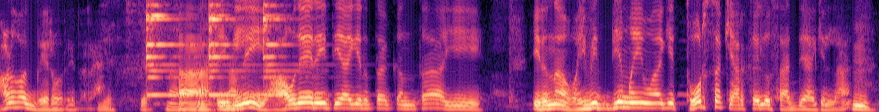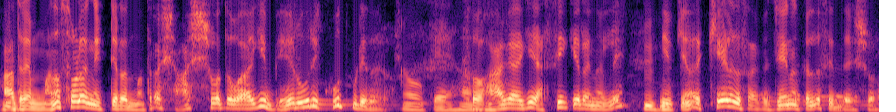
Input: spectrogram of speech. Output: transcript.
ಆಳವಾಗಿ ಬೇರೆಯವರಿದ್ದಾರೆ. ಇಲ್ಲಿ ಯಾವುದೇ ರೀತಿಯಾಗಿರ್ತಕ್ಕಂಥ ಈ ಇದನ್ನ ವೈವಿಧ್ಯಮಯವಾಗಿ ತೋರ್ಸಕ್ ಯಾರ ಕೈಲೂ ಸಾಧ್ಯ ಆಗಿಲ್ಲ. ಆದ್ರೆ ಮನಸ್ಸೊಳಗೆ ನೆಟ್ಟಿರೋದ್ ಮಾತ್ರ ಶಾಶ್ವತವಾಗಿ ಬೇರೂರಿ ಕೂತ್ ಬಿಟ್ಟಿದ್ದಾರೆ ಸೊ ಹಾಗಾಗಿ ಅರಸೀಕೆರೆನಲ್ಲಿ ನೀವು ಕೇಳಿದ ಕೇಳಿದ್ರೆ ಸಾಕು. ಜೇನುಕಲ್ಲು ಸಿದ್ದೇಶ್ವರ.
